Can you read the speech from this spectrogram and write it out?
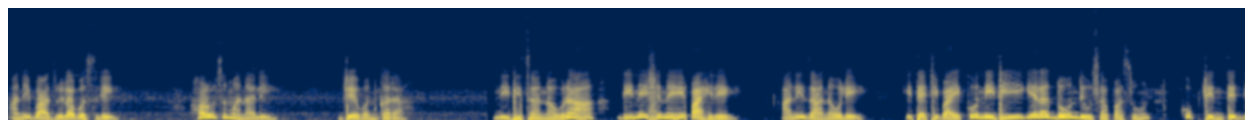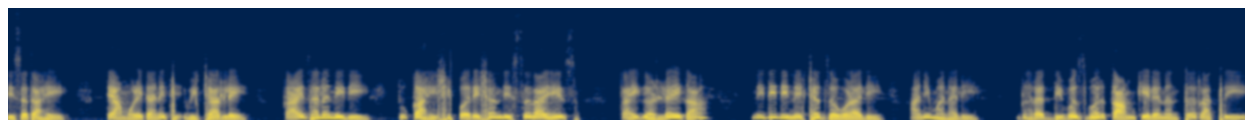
आणि बाजूला बसली. हळूच म्हणाली जेवण करा. निधीचा नवरा दिनेशने पाहिले आणि जाणवले की त्याची बायको निधी गेल्या दोन दिवसापासून खूप चिंतेत दिसत आहे. त्यामुळे त्याने विचारले काय झालं निधी? तू काहीशी परेशान दिसत आहेस? काही घडलं आहे का? निधी दिनेशच्या जवळ आली आणि म्हणाली घरात दिवसभर काम केल्यानंतर रात्री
